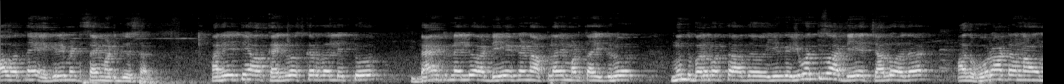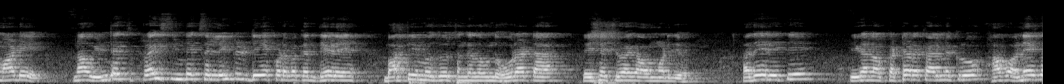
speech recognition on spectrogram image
ಆ ಹೊತ್ನಾಗ ಅಗ್ರಿಮೆಂಟ್ ಸೈನ್ ಮಾಡಿದ್ವಿ ಸರ್. ಆ ರೀತಿ ಆ ಕೈರ್ಲೋಸ್ಕರದಲ್ಲಿತ್ತು ಬ್ಯಾಂಕ್ನಲ್ಲೂ ಆ ಡಿ ಎಗಳನ್ನ ಅಪ್ಲೈ ಮಾಡ್ತಾ ಇದ್ರು. ಮುಂದೆ ಬರಬರ್ತಾ ಅದು ಈಗ ಇವತ್ತಿಗೂ ಆ ಡಿ ಎ ಚಾಲೂ ಅದ. ಅದು ಹೋರಾಟ ನಾವು ಮಾಡಿ ನಾವು index, price index linked D A ಕೊಡಬೇಕಂತೇಳಿ ಭಾರತೀಯ ಮಜದೂರ್ ಸಂಘದ ಒಂದು ಹೋರಾಟ ಯಶಸ್ವಿಯಾಗಿ ಅವು ಮಾಡಿದೆವು. ಅದೇ ರೀತಿ ಈಗ ನಾವು ಕಟ್ಟಡ ಕಾರ್ಮಿಕರು ಹಾಗೂ ಅನೇಕ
